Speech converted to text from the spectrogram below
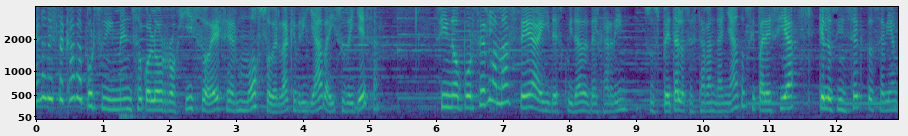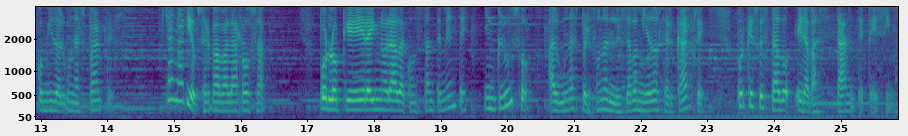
ya no destacaba por su inmenso color rojizo, ese hermoso, ¿verdad?, que brillaba y su belleza, sino por ser la más fea y descuidada del jardín. Sus pétalos estaban dañados y parecía que los insectos se habían comido algunas partes. Ya nadie observaba la rosa, por lo que era ignorada constantemente. Incluso a algunas personas les daba miedo acercarse, porque su estado era bastante pésimo.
